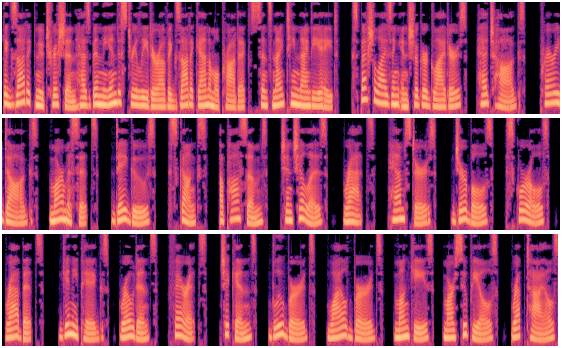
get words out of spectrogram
Exotic Nutrition has been the industry leader of exotic animal products since 1998, specializing in sugar gliders, hedgehogs, prairie dogs, marmosets, degus, skunks, opossums, chinchillas, rats, hamsters, gerbils, squirrels, rabbits, guinea pigs, rodents, ferrets, chickens, bluebirds, wild birds, monkeys, marsupials, reptiles,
